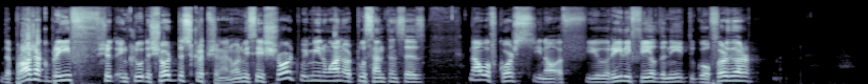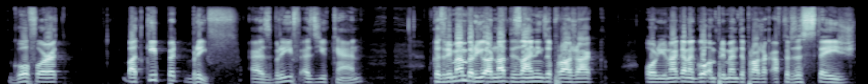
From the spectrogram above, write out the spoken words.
The project brief should include a short description. And when we say short, we mean one or two sentences. Now, of course, you know, if you really feel the need to go further, go for it. But keep it brief, as brief as you can. Because remember, you are not designing the project or you're not going to go implement the project after this stage.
